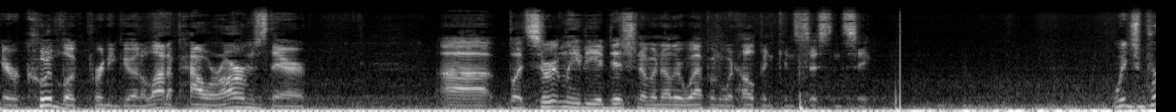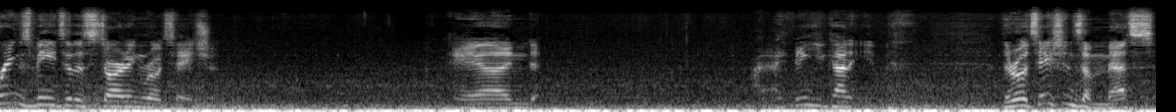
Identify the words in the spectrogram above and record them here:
or could look pretty good. A lot of power arms there. Uh, but certainly the addition of another weapon would help in consistency. Which brings me to the starting rotation and I think you kind of the rotation's a mess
